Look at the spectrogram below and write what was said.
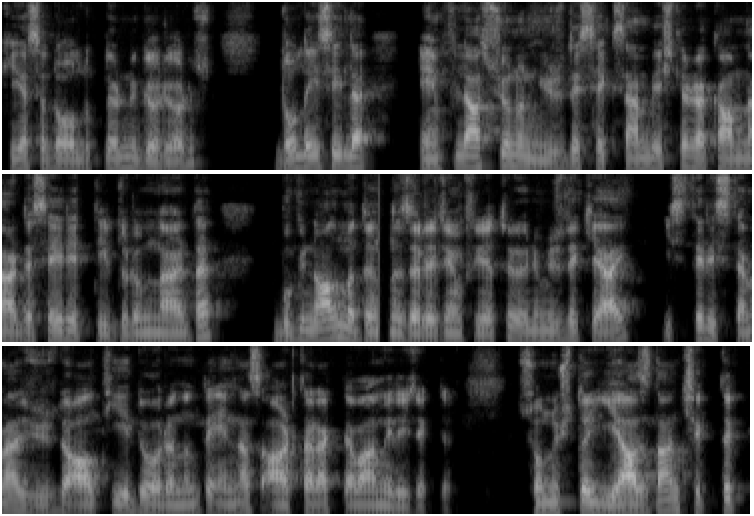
piyasada olduklarını görüyoruz. Dolayısıyla enflasyonun %85'li rakamlarda seyrettiği durumlarda bugün almadığınız aracın fiyatı önümüzdeki ay ister istemez %6-7 oranında en az artarak devam edecektir. Sonuçta yazdan çıktık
